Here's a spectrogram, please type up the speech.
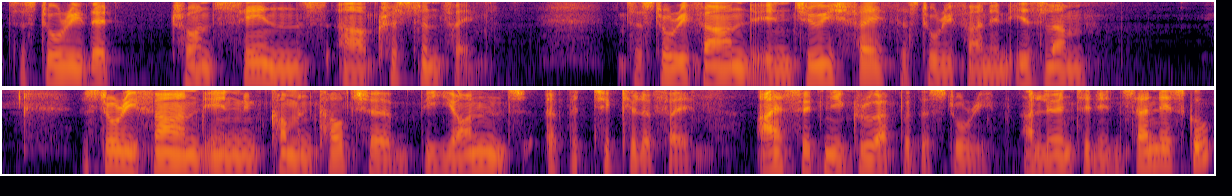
It's a story that transcends our Christian faith. It's a story found in Jewish faith, a story found in Islam, a story found in common culture beyond a particular faith. I certainly grew up with the story. I learned it in Sunday school.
